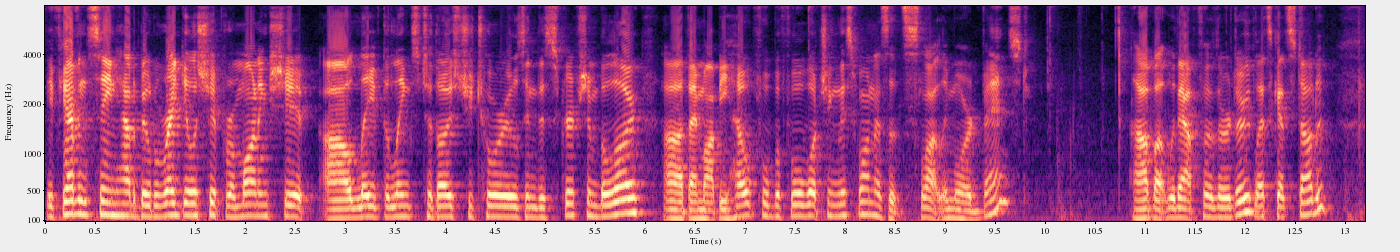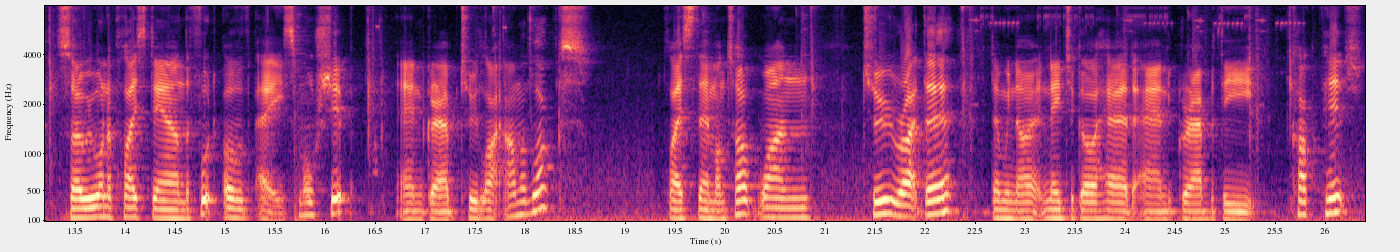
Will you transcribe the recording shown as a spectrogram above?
if you haven't seen how to build a regular ship or a mining ship, I'll leave the links to those tutorials in the description below. Uh, they might be helpful before watching this one as it's slightly more advanced. Uh, but without further ado, let's get started. So we want to place down the foot of a small ship and grab two light armor blocks place them on top, one, two right there. Then we know, need to go ahead and grab the cockpit.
